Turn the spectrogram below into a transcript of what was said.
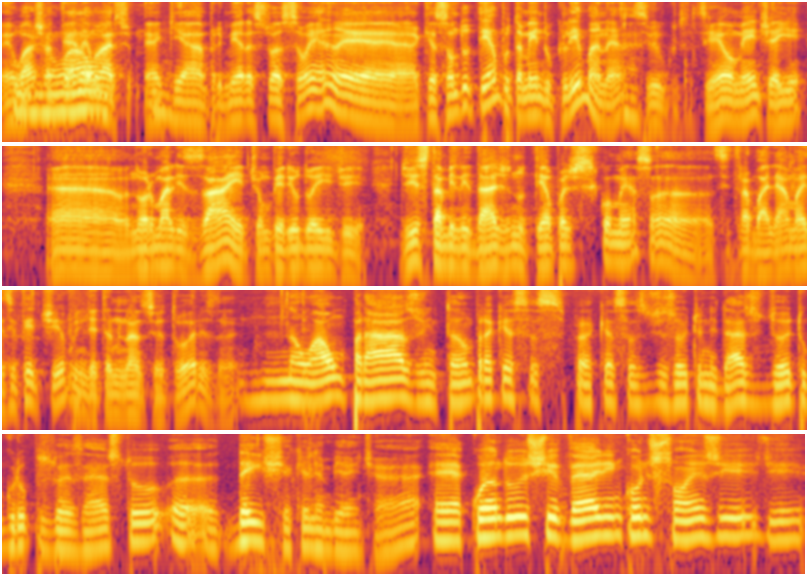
Eu acho Não até, né, Márcio, é que a primeira situação é, é, a questão do tempo também, do clima, né? É. Se, se, realmente aí uh, normalizar e ter um período aí de, de estabilidade no tempo, a gente começa a se trabalhar mais efetivo em determinados setores, né? Não há um prazo, então, para que, essas, que essas 18 unidades, 18 grupos do Exército uh, deixem aquele ambiente. É, é quando estiverem em condições de, de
